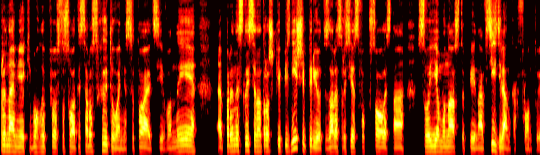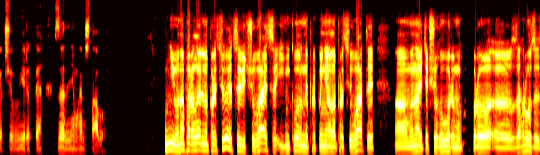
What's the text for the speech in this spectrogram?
принаймні, які могли б стосуватися розхитування ситуації, вони е, перенеслися на трошки пізніший період. Зараз Росія сфокусувалась на своєму наступі на всіх ділянках фронту, якщо ви вірите зведенням генштабу. Ні, вона паралельно працює, це відчувається і ніколи не припиняла працювати. Ми навіть якщо говоримо про е, загрози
